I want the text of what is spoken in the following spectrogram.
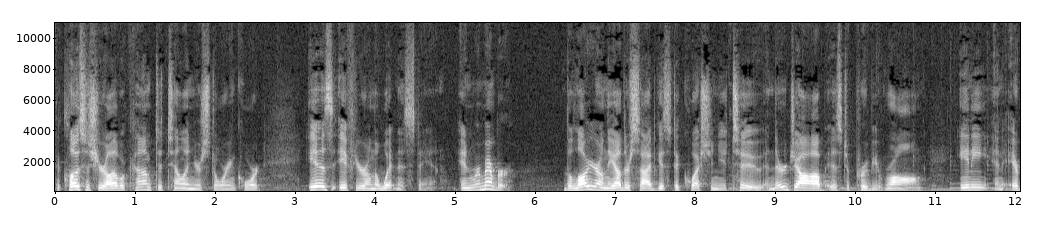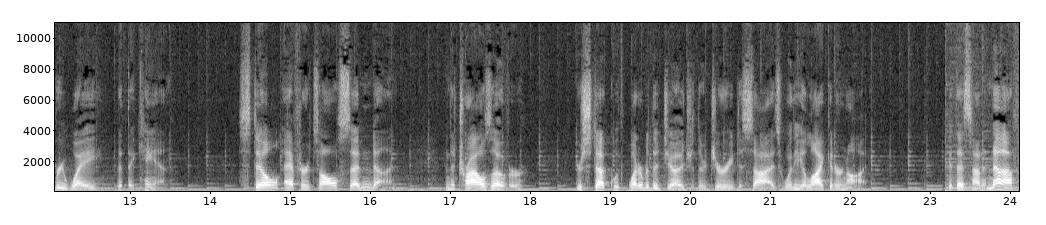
The closest you'll ever come to telling your story in court is if you're on the witness stand. And remember, the lawyer on the other side gets to question you too, and their job is to prove you wrong any and every way that they can. Still, after it's all said and done and the trial's over, you're stuck with whatever the judge or the jury decides, whether you like it or not. If that's not enough,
